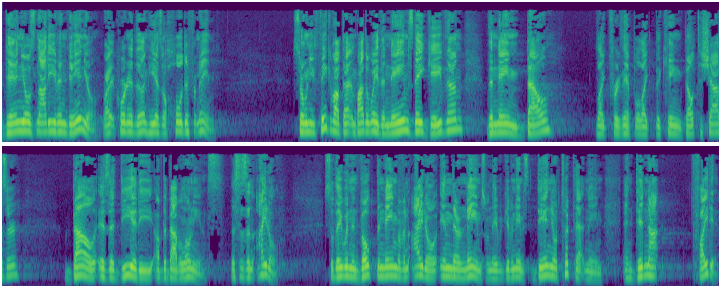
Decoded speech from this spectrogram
Daniel's not even Daniel, right? According to them, he has a whole different name. So when you think about that, and by the way, the names they gave them, the name Bel, like for example, like the king Belteshazzar, Bel is a deity of the Babylonians. This is an idol. So they would invoke the name of an idol in their names when they would give names. Daniel took that name and did not fight it.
